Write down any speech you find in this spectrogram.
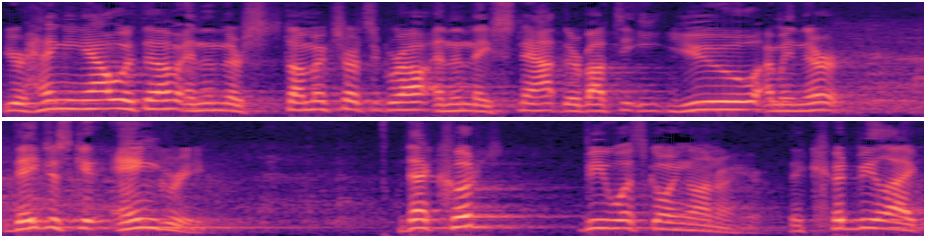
You're hanging out with them, and then their stomach starts to grow and then they snap. They're about to eat you. I mean, they're, they just get angry. That could be what's going on right here. They could be like,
